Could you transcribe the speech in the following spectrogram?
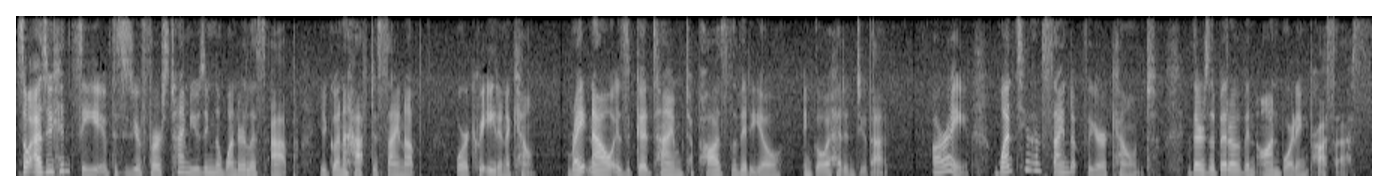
So as you can see, if this is your first time using the Wunderlist app, you're going to have to sign up or create an account. Right now is a good time to pause the video and go ahead and do that. All right, once you have signed up for your account, there's a bit of an onboarding process.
